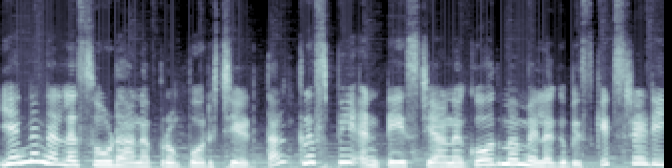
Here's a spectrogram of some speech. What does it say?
எண்ணெய் நல்லா சூடான அப்புறம் பொரிச்சு எடுத்தால் கிறிஸ்பி அண்ட் டேஸ்டியான கோதுமை மிளகு பிஸ்கெட்ஸ் ரெடி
